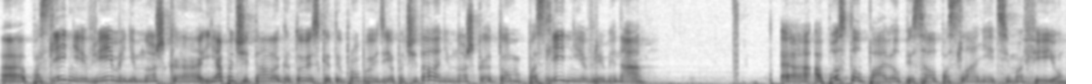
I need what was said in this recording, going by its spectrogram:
А, последнее время немножко, я почитала, готовясь к этой проповеди, я почитала немножко о том, последние времена. А, апостол Павел писал послание Тимофею.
